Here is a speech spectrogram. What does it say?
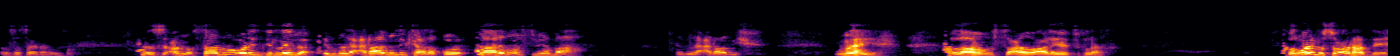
وصل وسعنا صانو اوري جليبا ابن العرابي اللي كان قور قارب أسمي ما ابن العرابي وهي. اللهم صل عليه تخلاص والله سعر هذا.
